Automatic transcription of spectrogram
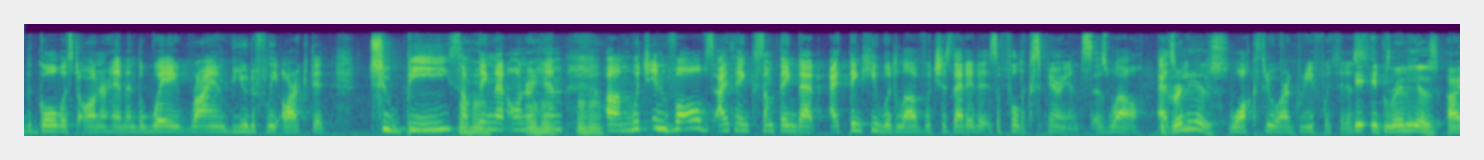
the goal was to honor him and the way Ryan beautifully arced it to be something mm -hmm, that honored mm -hmm, him, mm -hmm. um, which involves, I think, something that I think he would love, which is that it is a full experience as well. As it really is. Walk through our grief with it. It, it really is. I,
